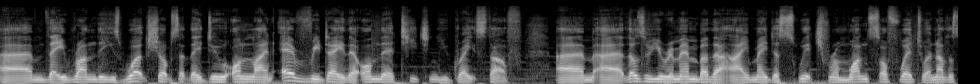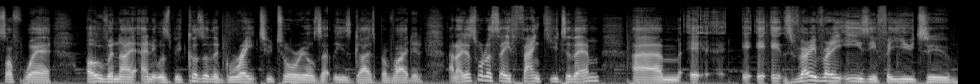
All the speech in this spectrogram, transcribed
Um, they run these workshops that they do online every day. They're on there teaching you great stuff. Um, uh, those of you remember that I made a switch from one software to another software overnight, and it was because of the great tutorials that these guys provided. And I just want to say thank you to them. Um, it, it, it's very, very easy for you to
